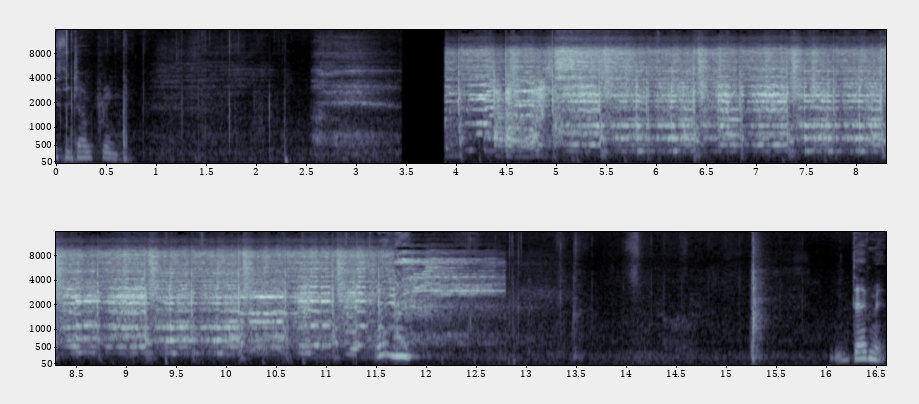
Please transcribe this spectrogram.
missed the jump ring. Oh my. Damn it.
